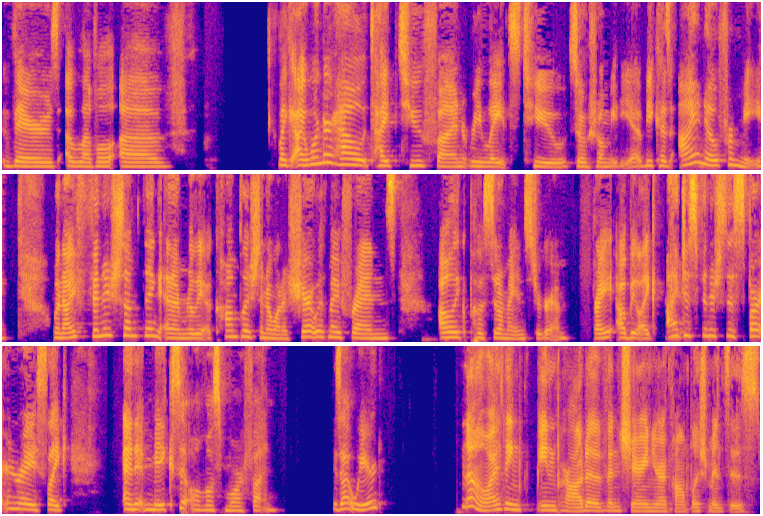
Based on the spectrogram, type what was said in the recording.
there's a level of like i wonder how type 2 fun relates to social media because i know for me when i finish something and i'm really accomplished and i want to share it with my friends i'll like post it on my instagram right? I'll be like i just finished this spartan race like and it makes it almost more fun. Is that weird? No i think being proud of and sharing your accomplishments is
